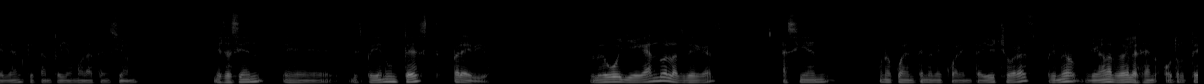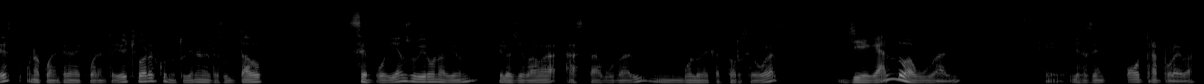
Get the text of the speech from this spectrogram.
Island, que tanto llamó la atención, les hacían, eh, les pedían un test previo. Luego, llegando a Las Vegas, hacían una cuarentena de 48 horas. Primero, llegando a Las Vegas, hacían otro test, una cuarentena de 48 horas. Cuando tuvieran el resultado, se podían subir a un avión que los llevaba hasta Abu Dhabi, un vuelo de 14 horas. Llegando a Abu Dhabi, eh, les hacían otra prueba,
